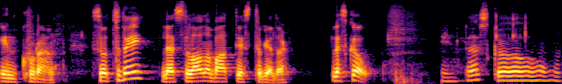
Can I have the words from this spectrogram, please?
in Quran. So today, let's learn about this together. Let's go. Let's go.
